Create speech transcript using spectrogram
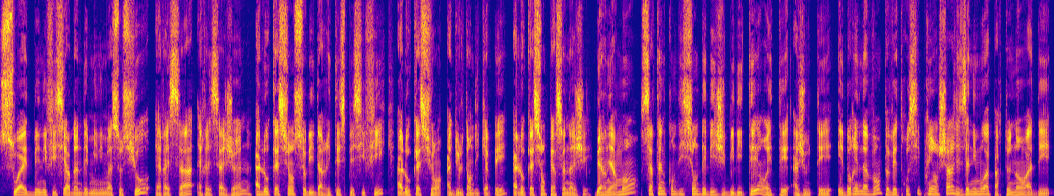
soit être bénéficiaire d'un des minima sociaux, RSA, RSA jeune, allocation solidarité spécifique, allocation adulte handicapé, allocation personne âgée. Dernièrement, certaines conditions d'éligibilité ont été ajoutées et dorénavant peuvent être aussi pris en charge les animaux appartenant à des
